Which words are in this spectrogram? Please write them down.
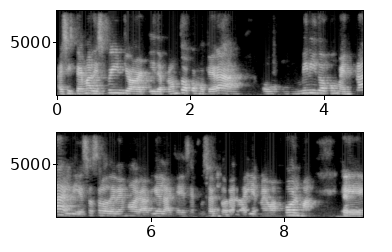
al sistema de StreamYard y de pronto como que era un, mini documental y eso se lo debemos a Gabriela que se puso a explorar ahí en nuevas formas. Eh,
